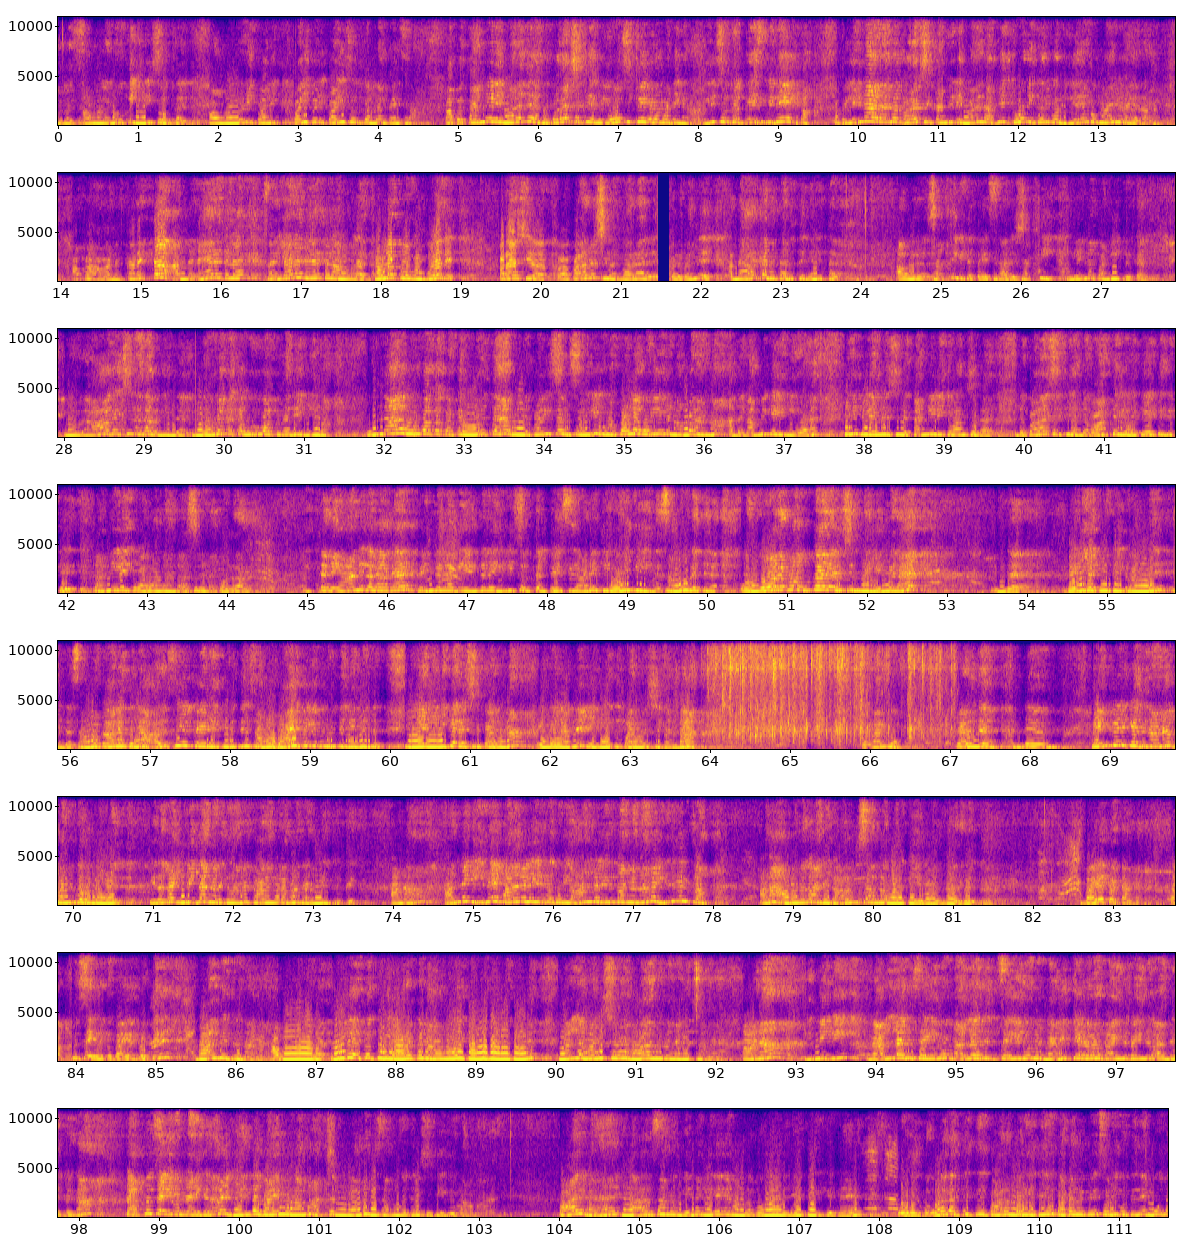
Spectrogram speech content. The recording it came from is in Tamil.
அவங்கள அவங்கள நோக்கி இடி சொற்கள் அவங்களோட பழி பழிப்படி பழி சொற்கள்லாம் பேசுறான். அப்ப தன்னை மறந்து அந்த பராசக்தி அவன் யோசிக்கவே விட மாட்டேங்கிறான். இடி சொற்கள் பேசிக்கிட்டே இருக்கான். அப்ப என்ன ஆறாங்க? பராசக்தி தன்னிலை மறந்து அப்படியே கூடி கூடி ஒரு எறும்பு மாதிரி விளையாடுறாங்க அப்ப அவன் கரெக்டா அந்த நேரத்துல சரியான நேரத்துல அவங்கள கொல்ல போகும்போது பராசிவ பரமசிவன் வர்றாரு. அவர் வந்து அந்த அரக்கனை தடுத்து நிறுத்தல. அவர் சக்தி கிட்ட பேசுறாரு சக்தி என்ன பண்ணிட்டு இருக்க? நீ ஒரு சொல்றாரு இந்த பராசக்தி அந்த வார்த்தைகளை கேட்டுக்கிட்டு தன்னிலைக்கு வர்றாங்க அந்த அசுரனை கொள்றாங்க இத்தனை ஆண்டுகளாக பெண்களாக எங்களை இழி சொற்கள் பேசி அடக்கி ஒடுக்கி இந்த சமூகத்துல ஒரு ஓரமா உட்கார வச்சிருந்த எங்களை இந்த வெளியே கூட்டிட்டு வந்து இந்த சமகாலத்துல அரசியல் மேடை கொடுத்து சம வாய்ப்பையும் கொடுத்து நின்று இங்க நிக்க வச்சிருக்காருன்னா எங்கள் அண்ணன் எங்களுக்கு பரமசிவன் தான். காலங்காலமா நடந்துட்டு இருக்கு. ஆனா அன்னைக்கு இதே மனநிலை இருக்கக்கூடிய ஆண்கள் இருந்தாங்கன்னா இருந்திருக்கலாம். ஆனா அவங்க எல்லாம் அன்னைக்கு அறம் சார்ந்த வாழ்க்கையை வாழ்ந்தார்கள். பயப்பட்டாங்க. தப்பு செய்யறதுக்கு பயப்பட்டு வாழ்ந்துட்டு இருந்தாங்க. அவங்களோட உள்ள இருக்கக்கூடிய அரக்கன் அவங்களே கொண்டு கொண்டு இந்த அரசாங்கம் என்ன நிலையில நம்மளை கொண்டு வந்து நிறுத்தி இருக்குன்னு ஒரு உலகத்துக்கு பாரம்பரியத்தையும் கட்டமைப்பையும் சொல்லி கொடுத்ததே மூத்த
